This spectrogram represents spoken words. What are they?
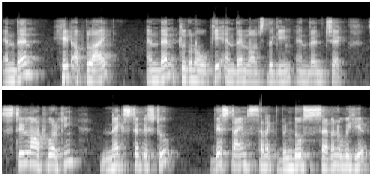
and then hit apply and then click on OK and then launch the game and then check. Still not working. Next step is to this time select Windows 7 over here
